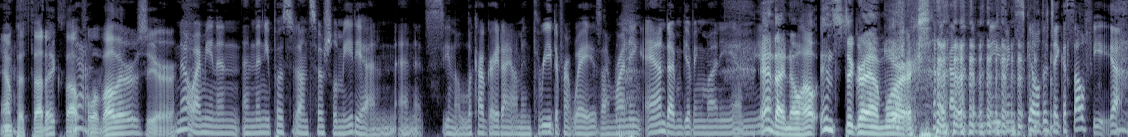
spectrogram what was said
yeah. empathetic, thoughtful yeah. of others. You're no, I mean, and and then you post it on social media, and and it's you know, look how great I am in three different ways. I'm running and I'm giving money, and and I know how Instagram works. I got this amazing skill to take a selfie. Yeah,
